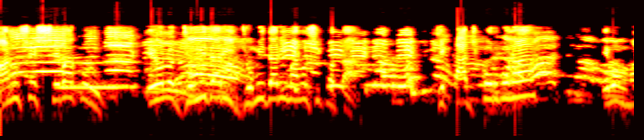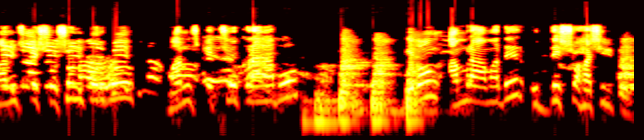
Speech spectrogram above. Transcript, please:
মানুষের সেবা করুক। এ হলো জমিদারি জমিদারি মানসিকতা। যে কাজ করব না, এবং মানুষকে শোষণ করব, মানুষকে চোখ রাঙাবো, এবং আমরা আমাদের উদ্দেশ্য হাসিল করব।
